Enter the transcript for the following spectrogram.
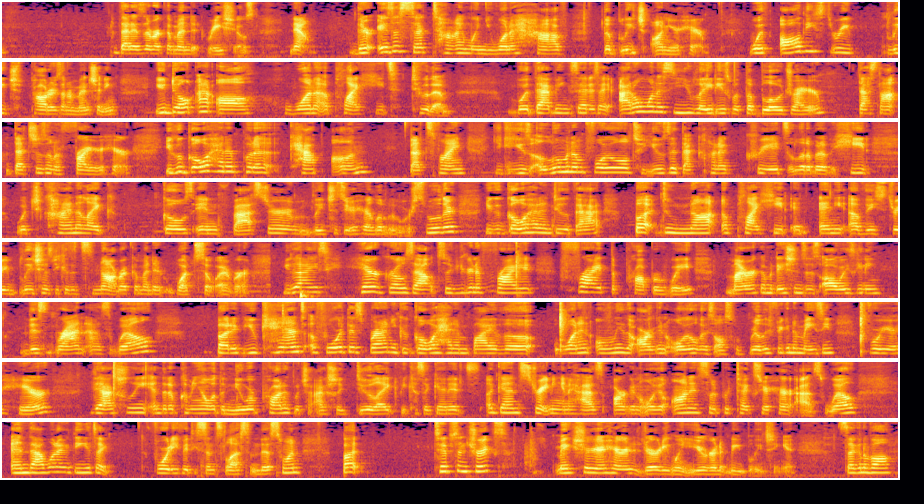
that is the recommended ratios. Now, there is a set time when you want to have the bleach on your hair. With all these three bleach powders that I'm mentioning, you don't at all want to apply heat to them. With that being said, is I, I don't want to see you ladies with the blow dryer. That's not that's just gonna fry your hair. You could go ahead and put a cap on. That's fine. You can use aluminum foil to use it. That kind of creates a little bit of heat, which kind of like goes in faster and bleaches your hair a little bit more smoother. You could go ahead and do that but do not apply heat in any of these three bleaches because it's not recommended whatsoever. You guys, hair grows out, so if you're gonna fry it, fry it the proper way. My recommendations is always getting this brand as well. But if you can't afford this brand, you could go ahead and buy the one and only. The Argan Oil is also really freaking amazing for your hair. They actually ended up coming out with a newer product, which I actually do like because again, it's again straightening and it has Argan Oil on it, so it protects your hair as well. And that one I think it's like 40 50 cents less than this one. But tips and tricks, make sure your hair is dirty when you're going to be bleaching it. Second of all,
